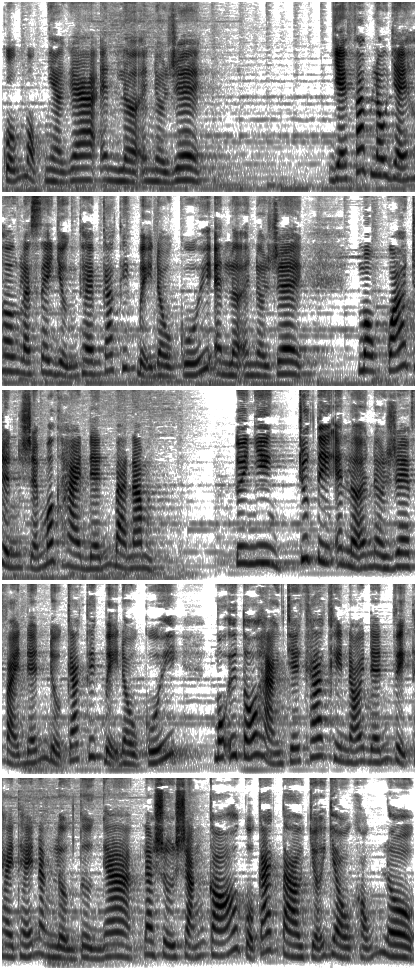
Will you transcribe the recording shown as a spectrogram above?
của một nhà ga LNG. Giải pháp lâu dài hơn là xây dựng thêm các thiết bị đầu cuối LNG. Một quá trình sẽ mất 2 đến 3 năm. Tuy nhiên, trước tiên LNG phải đến được các thiết bị đầu cuối. Một yếu tố hạn chế khác khi nói đến việc thay thế năng lượng từ Nga là sự sẵn có của các tàu chở dầu khổng lồ,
